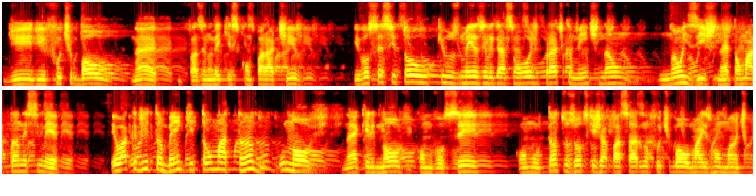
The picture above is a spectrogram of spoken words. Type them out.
de, de futebol, né, fazendo meio que esse comparativo. E você citou que os meios de ligação hoje praticamente não, não existem, né? Estão matando esse meio. Eu acredito também que estão matando o 9, né? Aquele 9 como você, como tantos outros que já passaram no futebol mais romântico.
